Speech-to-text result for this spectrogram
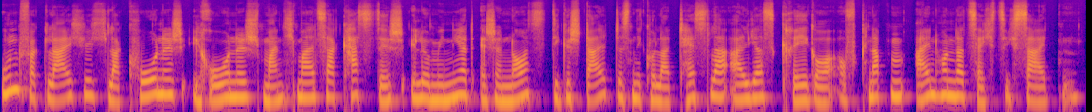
Unvergleichlich, lakonisch, ironisch, manchmal sarkastisch illuminiert Echenoz die Gestalt des Nikola Tesla alias Gregor auf knappen 160 Seiten.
